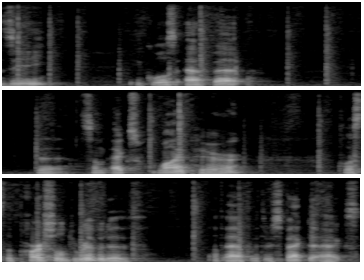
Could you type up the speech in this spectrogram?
z equals f at the, some xy pair plus the partial derivative of f with respect to x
